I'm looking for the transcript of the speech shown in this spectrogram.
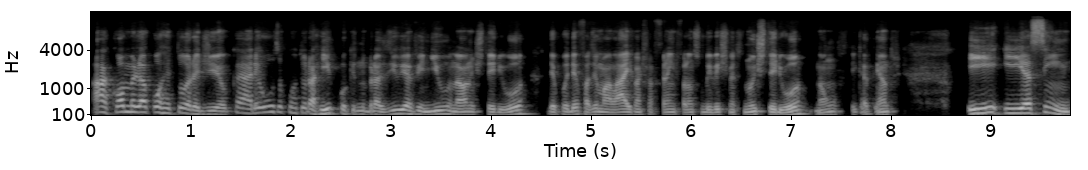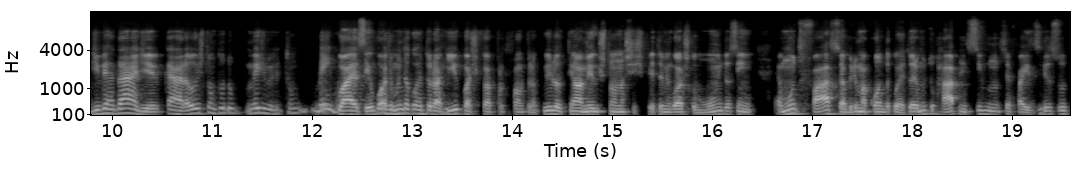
Ah, qual a melhor corretora, Diego? Cara, eu uso a corretora Rico aqui no Brasil e a Avenil lá no exterior. Depois de eu fazer uma live mais para frente falando sobre investimento no exterior. Não, fique atentos. E, e, assim, de verdade, cara, hoje estão tudo mesmo, bem iguais. Assim. Eu gosto muito da corretora Rico, acho que é uma plataforma tranquila. Eu tenho amigos que estão na XP, também gosto muito. Assim, é muito fácil abrir uma conta da corretora, é muito rápido, em cinco minutos você faz isso.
